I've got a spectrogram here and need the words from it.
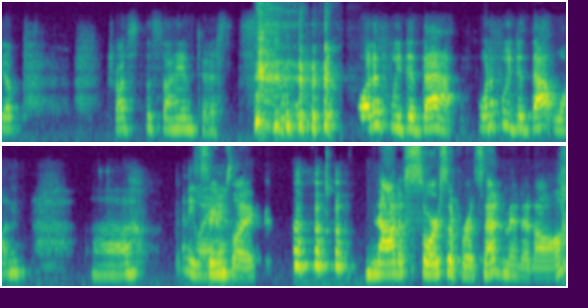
Yep. Trust the scientists. What if we did that? What if we did that one? Uh anyway. Seems like not a source of resentment at all.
